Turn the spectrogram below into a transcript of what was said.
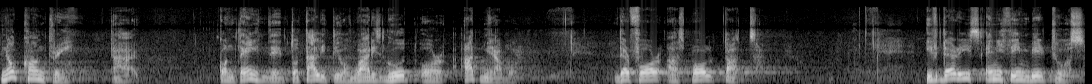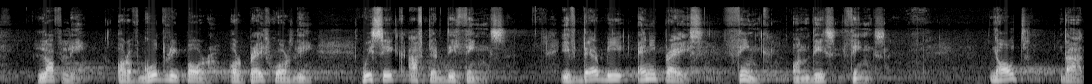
No country uh, contains the totality of what is good or admirable. Therefore, as Paul taught, if there is anything virtuous, lovely, or of good report or praiseworthy, we seek after these things. If there be any praise, think on these things. Note that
